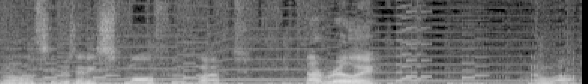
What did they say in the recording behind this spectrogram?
Well, let's see if there's any small food left. Not really. Oh well.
